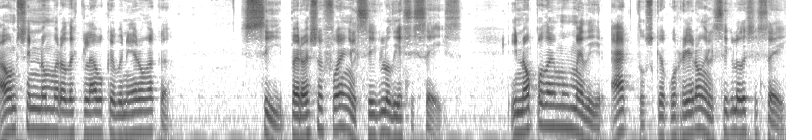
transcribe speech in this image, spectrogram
a un sinnúmero de esclavos que vinieron acá. Sí, pero eso fue en el siglo XVI. Y no podemos medir actos que ocurrieron en el siglo XVI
